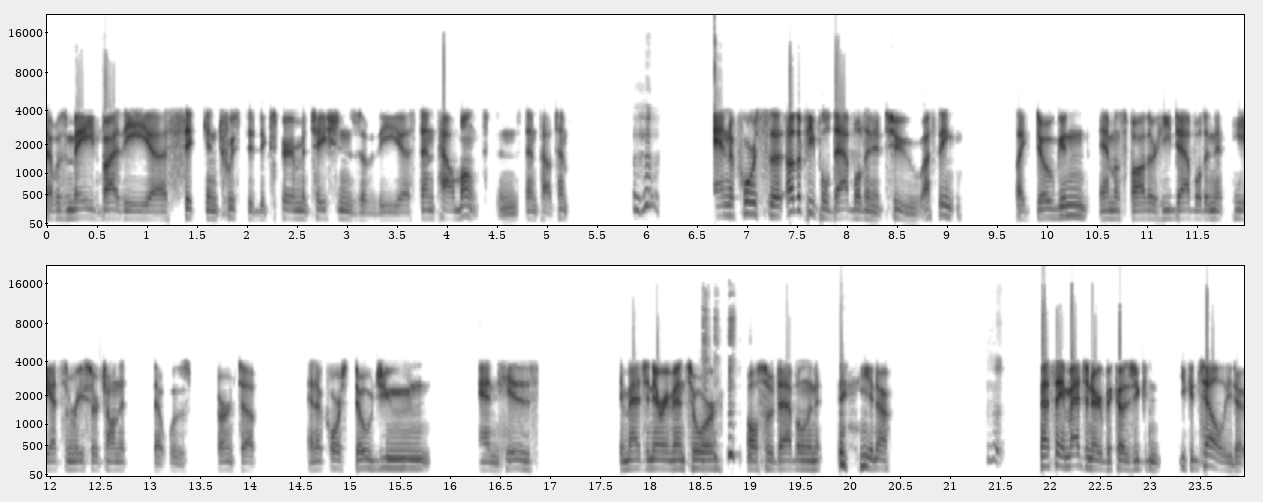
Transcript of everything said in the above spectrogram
that was made by the uh, sick and twisted experimentations of the uh, Senpao monks in Senpao Temple. Mhm. And of course, uh, other people dabbled in it too. I think, like Dogen, Emma's father, he dabbled in it. He had some research on it that was burnt up. And of course, Dojun and his imaginary mentor also dabble in it. you know, Mhm. I say imaginary because you can you can tell. You know,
